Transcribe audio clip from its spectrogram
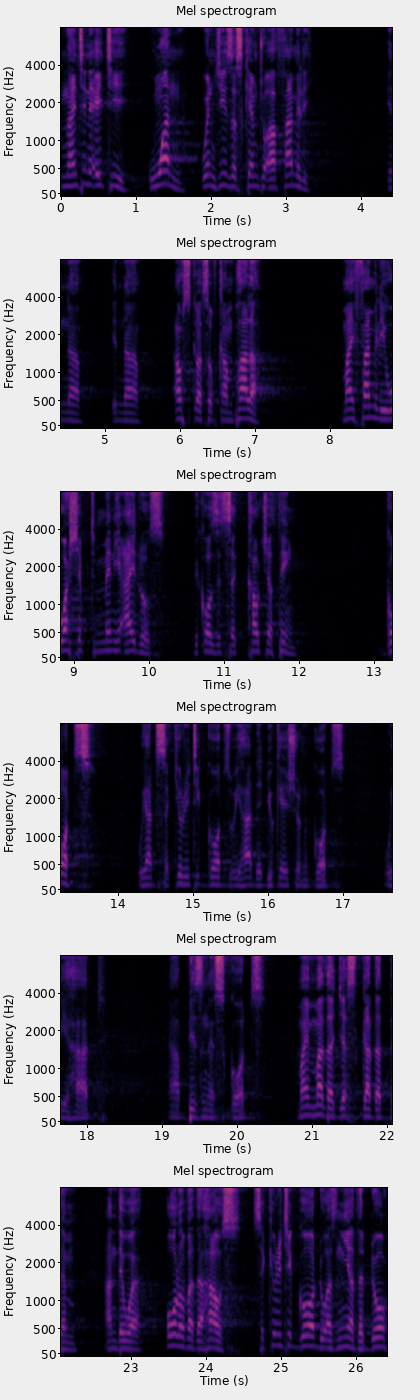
In 1981, when Jesus came to our family in, uh, in uh, outskirts of Kampala, my family worshipped many idols because it's a culture thing. Gods. We had security gods, we had education gods, we had uh, business gods. My mother just gathered them and they were all over the house. Security god was near the door.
